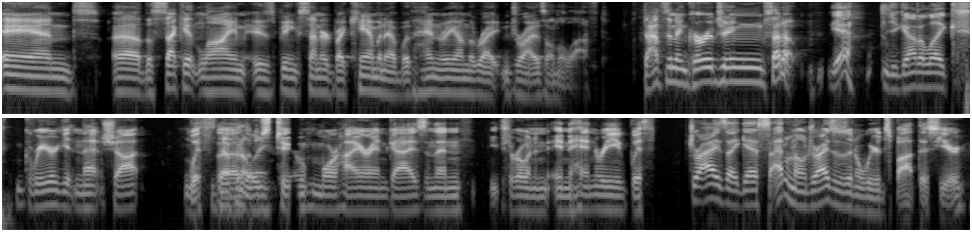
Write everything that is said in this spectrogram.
and uh, the second line is being centered by Kamenev with Henry on the right and Dries on the left. That's an encouraging setup. Yeah, you got to like Greer getting that shot with uh, those two more higher end guys, and then you throw in, in Henry with Dries. I guess I don't know. Dries is in a weird spot this year.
